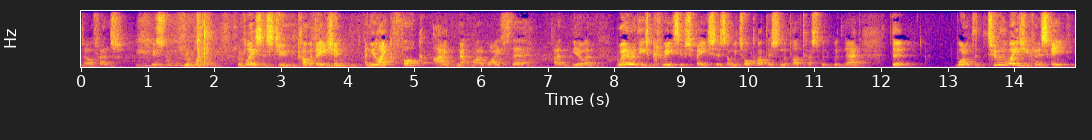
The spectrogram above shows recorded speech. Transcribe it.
No offence. It's repl- replaced student accommodation. And you're like, fuck, I met my wife there. And, you know, and where are these creative spaces? And we talked about this in the podcast with, with Ned, that one of the, two of the ways you can escape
